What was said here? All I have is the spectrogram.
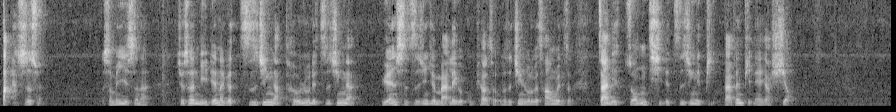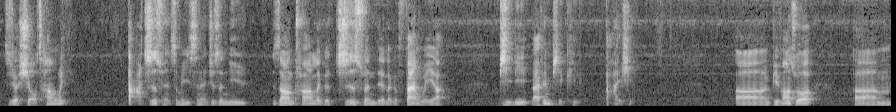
大止损，什么意思呢？就是你的那个资金啊，投入的资金呢。原始资金就买了一个股票的时候，或者进入了个仓位的时候，占你总体的资金的比百分比呢要小，这叫小仓位。大止损什么意思呢？就是你让它那个止损的那个范围啊，比例百分比可以大一些。啊，比方说，嗯，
